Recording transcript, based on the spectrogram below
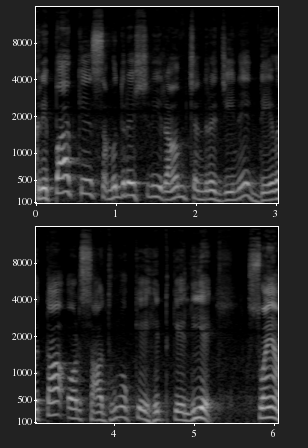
कृपा के समुद्र श्री रामचंद्र जी ने देवता और साधुओं के हित के लिए स्वयं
